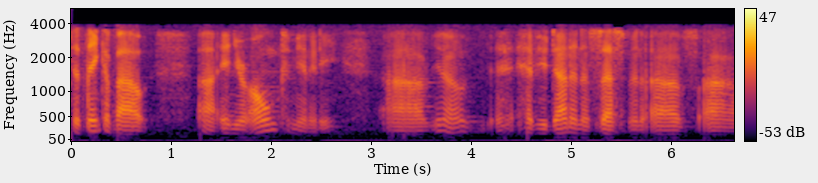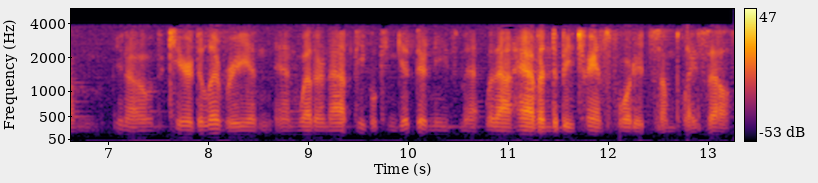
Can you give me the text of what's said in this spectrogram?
to think about uh, in your own community. Uh, you know, have you done an assessment of um, you know the care delivery and, and whether or not people can get their needs met without having to be transported someplace else?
